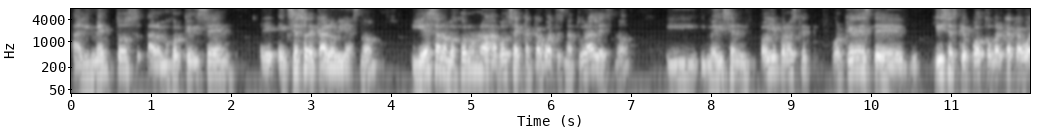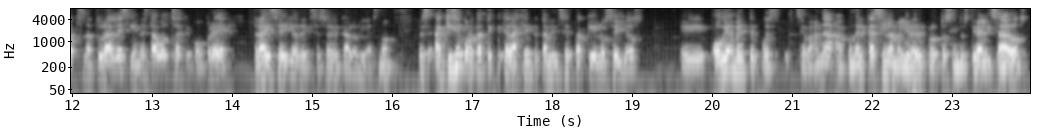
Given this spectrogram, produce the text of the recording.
alimentos a lo mejor que dicen eh, exceso de calorías, ¿no? Y es a lo mejor una bolsa de cacahuates naturales, ¿no? Y, y me dicen, oye, pero es que, ¿por qué este, dices que puedo comer cacahuates naturales y en esta bolsa que compré trae sello de exceso de calorías, ¿no? Pues aquí es importante que la gente también sepa que los sellos, eh, obviamente, pues se van a, poner casi en la mayoría de productos industrializados.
